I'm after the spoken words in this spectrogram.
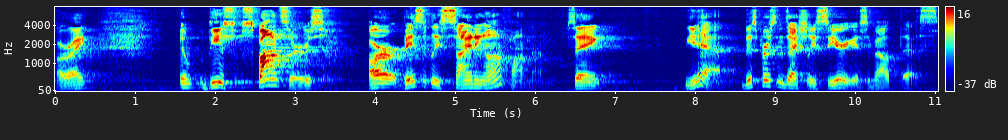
all right? And these sponsors are basically signing off on them, saying, yeah, this person's actually serious about this.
